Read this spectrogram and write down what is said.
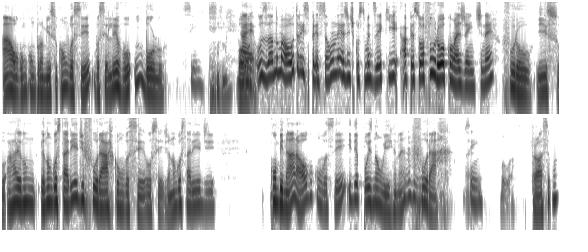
a algum compromisso com você, você levou um bolo. Sim. Boa. Ah, é, usando uma outra expressão, né? A gente costuma dizer que a pessoa furou com a gente, né? Furou, isso. Ah, eu não, eu não gostaria de furar com você. Ou seja, eu não gostaria de combinar algo com você e depois não ir, né? Uhum. Furar. Sim. Boa. Próximo.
